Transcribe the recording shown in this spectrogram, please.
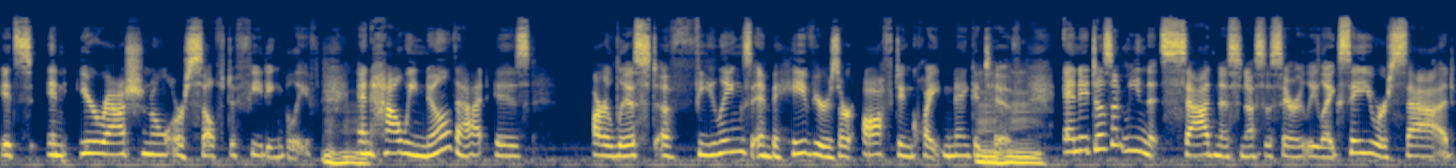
it's an irrational or self defeating belief. Mm-hmm. And how we know that is our list of feelings and behaviors are often quite negative. Mm-hmm. And it doesn't mean that sadness necessarily, like, say you were sad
